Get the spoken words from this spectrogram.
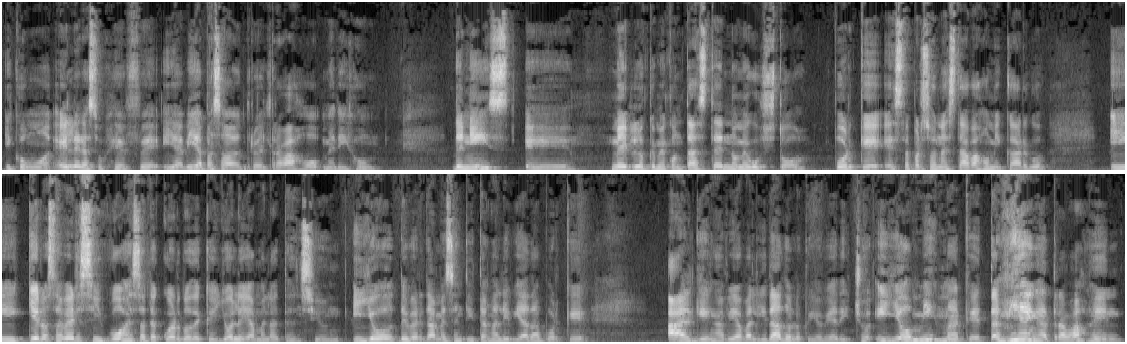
y como él era su jefe y había pasado dentro del trabajo, me dijo, Denise, eh, lo que me contaste no me gustó porque esta persona está bajo mi cargo y quiero saber si vos estás de acuerdo de que yo le llame la atención. Y yo de verdad me sentí tan aliviada porque alguien había validado lo que yo había dicho. Y yo misma, que también trabajo en,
